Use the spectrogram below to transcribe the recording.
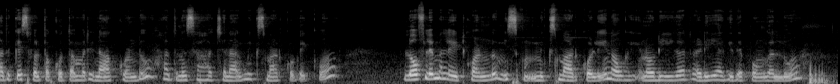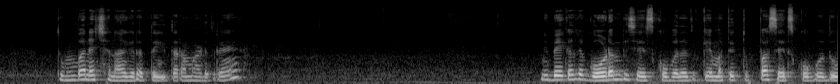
ಅದಕ್ಕೆ ಸ್ವಲ್ಪ ಕೊತ್ತಂಬರಿನ ಹಾಕ್ಕೊಂಡು ಅದನ್ನು ಸಹ ಚೆನ್ನಾಗಿ ಮಿಕ್ಸ್ ಮಾಡ್ಕೋಬೇಕು. ಲೋ ಫ್ಲೇಮಲ್ಲಿ ಇಟ್ಕೊಂಡು ಮಿಕ್ಸ್ ಮಿಕ್ಸ್ ಮಾಡ್ಕೊಳ್ಳಿ. ನೋಡಿ ನೋಡಿ ಈಗ ರೆಡಿಯಾಗಿದೆ ಪೊಂಗಲ್ಲು. ತುಂಬಾ ಚೆನ್ನಾಗಿರುತ್ತೆ ಈ ಥರ ಮಾಡಿದ್ರೆ. ನೀವು ಬೇಕಾದರೆ ಗೋಡಂಬಿ ಸೇರಿಸ್ಕೋಬೋದು, ಅದಕ್ಕೆ ಮತ್ತು ತುಪ್ಪ ಸೇರಿಸ್ಕೋಬೋದು.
